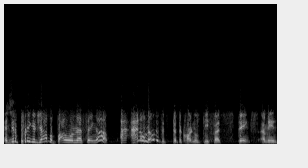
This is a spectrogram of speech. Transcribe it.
and did a pretty good job of bottling that thing up. I, I don't know that the, that the Cardinals' defense stinks. I mean,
